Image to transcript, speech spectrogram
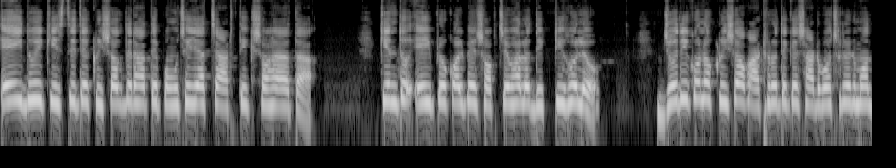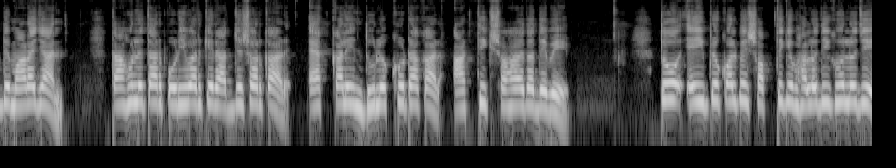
এই দুই কিস্তিতে কৃষকদের হাতে পৌঁছে যাচ্ছে আর্থিক সহায়তা। কিন্তু এই প্রকল্পের সবচেয়ে ভালো দিকটি হলো, যদি কোনো কৃষক আঠেরো থেকে ষাট বছরের মধ্যে মারা যান, তাহলে তার পরিবারকে রাজ্য সরকার এককালীন দু লক্ষ টাকার আর্থিক সহায়তা দেবে। তো এই প্রকল্পের সবথেকে ভালো দিক হলো যে,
